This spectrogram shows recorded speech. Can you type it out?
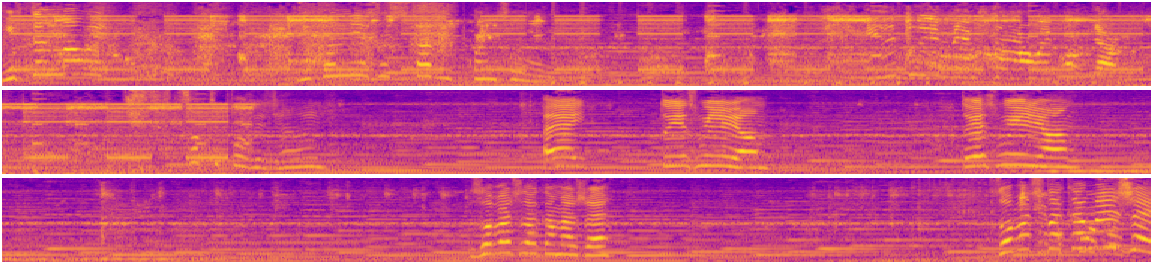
Niech ten mały... Niech on mnie zostawi w końcu. Irytuje mnie już ten mały gówniak. Co ty powiedziałeś? Ej, tu jest William. Tu jest William. Zobacz na kamerze. Zobacz na kamerze!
